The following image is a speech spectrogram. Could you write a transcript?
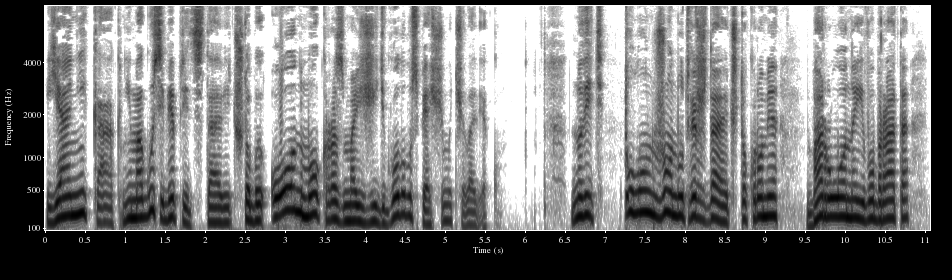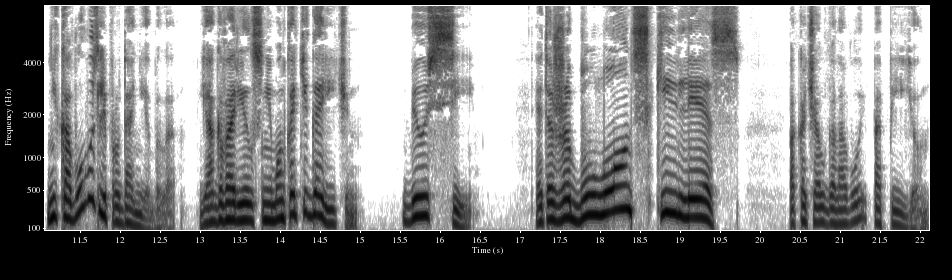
я никак не могу себе представить, чтобы он мог размозжить голову спящему человеку. Но ведь Тулунжон утверждает, что кроме барона и его брата никого возле пруда не было. Я говорил с ним, он категоричен. Бюсси, это же Булонский лес, — покачал головой Папион.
